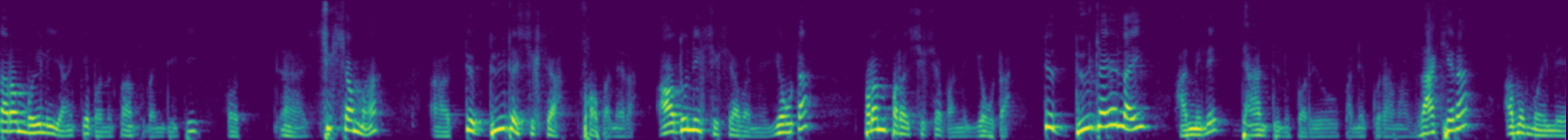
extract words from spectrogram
तर मैले यहाँ के भन्न चाहन्छु भनेदेखि शिक्षामा त्यो दुईवटा शिक्षा छ भनेर। आधुनिक शिक्षा भन्ने एउटा परम्परा शिक्षा भन्ने एउटा। त्यो दुइटैलाई हामीले ध्यान दिनु पर्यो भन्ने कुरामा राखेर अब मैले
